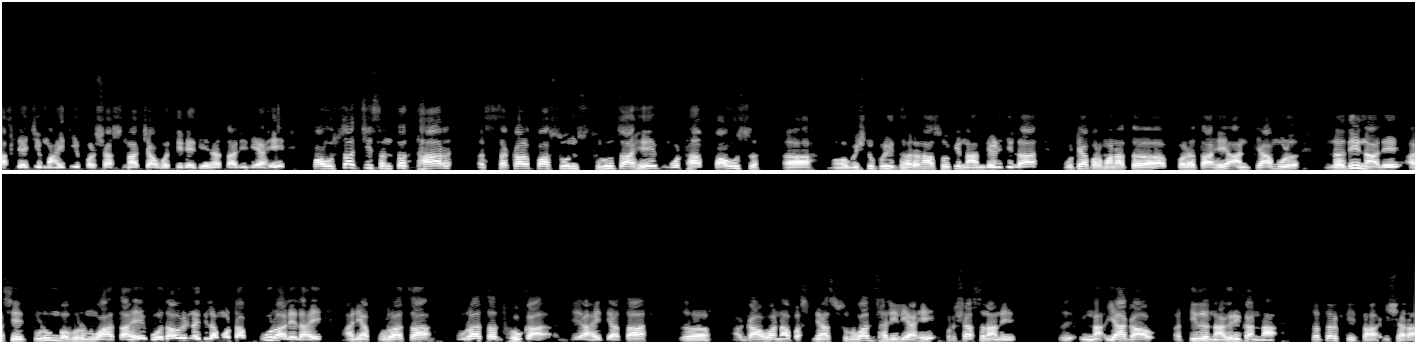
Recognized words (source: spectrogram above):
असल्याची माहिती प्रशासनाच्या वतीने देण्यात आलेली आहे. पावसाची संततधार सकाळपासून सुरूच आहे. मोठा पाऊस विष्णुपुरी धरण असो की नांदेड जिल्हा मोठ्या प्रमाणात पडत आहे आणि त्यामुळं नदी नाले असे तुडुंब भरून वाहत आहे. गोदावरी नदीला मोठा पूर आलेला आहे आणि या पुराचा पुराचा धोका जे आहे ते आता गावांना बसण्यास सुरुवात झालेली आहे. प्रशासनाने ना- या गावातील नागरिकांना सतर्कतेचा इशारा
